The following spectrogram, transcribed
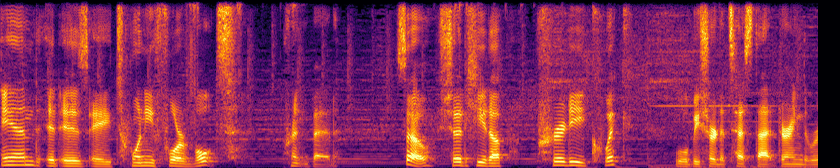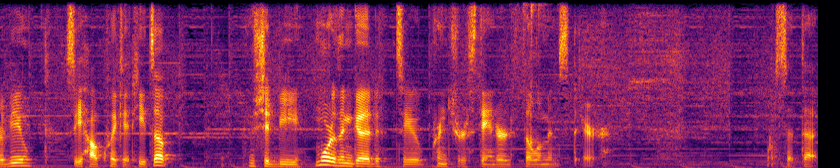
and it is a 24 volt print bed. So should heat up pretty quick. We'll be sure to test that during the review, see how quick it heats up. It should be more than good to print your standard filaments there. We'll set that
